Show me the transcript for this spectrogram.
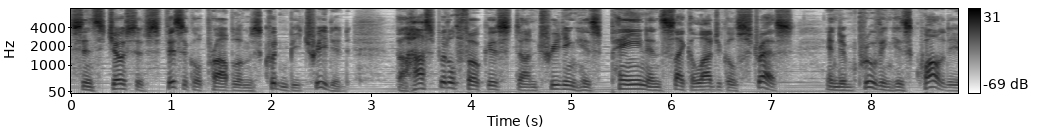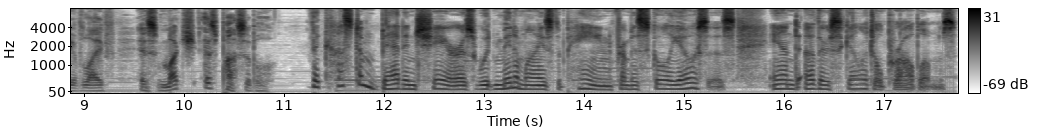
Since Joseph's physical problems couldn't be treated, the hospital focused on treating his pain and psychological stress and improving his quality of life as much as possible. The custom bed and chairs would minimize the pain from his scoliosis and other skeletal problems.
